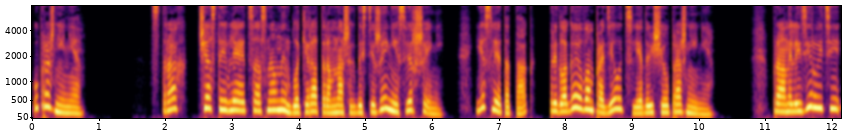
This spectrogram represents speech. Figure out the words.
Упражнение. Страх часто является основным блокиратором наших достижений и свершений. Если это так, предлагаю вам проделать следующее упражнение. Проанализируйте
